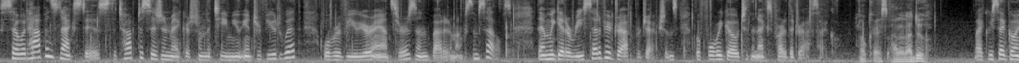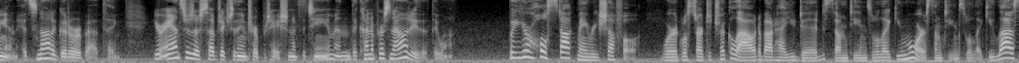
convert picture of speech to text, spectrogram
So what happens next is the top decision makers from the team you interviewed with will review your answers and bat it amongst themselves. Then we get a reset of your draft projections before we go to the next part of the draft cycle. Okay, so how did I do? Like we said going in, it's not a good or a bad thing. Your answers are subject to the interpretation of the team and the kind of personality that they want. But your whole stock may reshuffle. Word will start to trickle out about how you did. Some teams will like you more, some teams will like you less,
